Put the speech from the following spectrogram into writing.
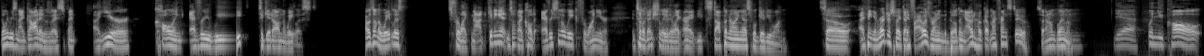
the only reason I got it was I spent a year calling every week to get on the wait list. I was on the wait list for like not getting it. And so I called every single week for one year until eventually they're like, all right, you stop annoying us. We'll give you one. So I think in retrospect, if I was running the building, I would hook up my friends too. So I don't blame them. Mm-hmm. Yeah. When you call,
